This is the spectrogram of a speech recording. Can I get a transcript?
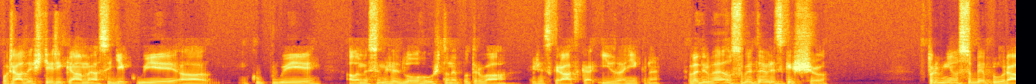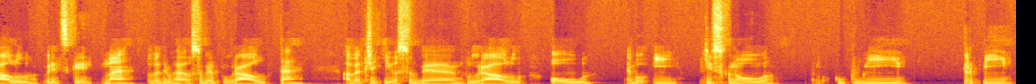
Pořád ještě říkáme asi děkuji a kupuji, ale myslím, že dlouho už to nepotrvá, že zkrátka i zanikne. Ve druhé osobě to je vždycky š. V první osobě plurálu vždycky me, ve druhé osobě plurálu te a ve třetí osobě plurálu ou nebo i. Tisknou, nebo kupují, trpí.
